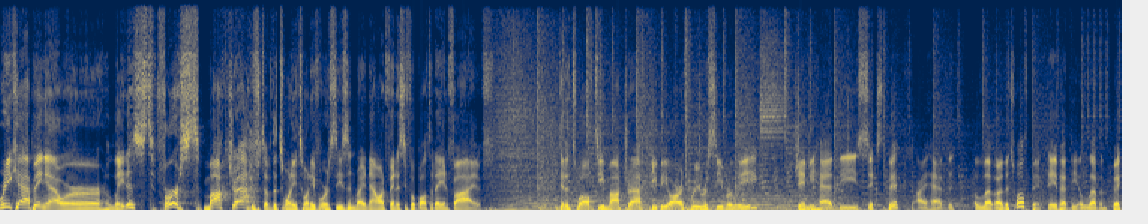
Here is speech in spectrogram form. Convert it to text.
Recapping our latest first mock draft of the 2024 season right now on Fantasy Football Today in five. We did a 12 team mock draft, PPR three receiver league. Jamie had the sixth pick. I had the 11, uh, the 12th pick. Dave had the 11th pick.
